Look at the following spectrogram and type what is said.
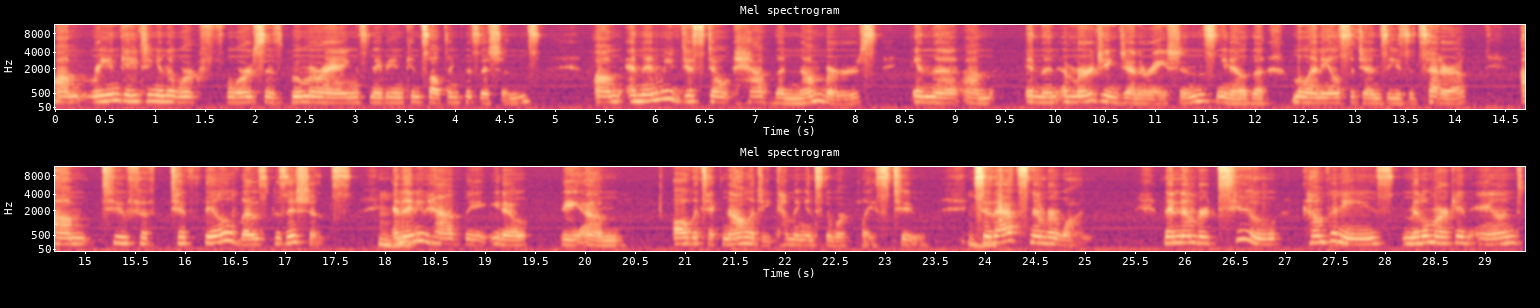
Um, re-engaging in the workforce as boomerangs, maybe in consulting positions. Um, and then we just don't have the numbers in the um, in the emerging generations, you know, the millennials, the Gen Zs, et cetera, um, to, f- to fill those positions. Mm-hmm. And then you have the, you know, the um, all the technology coming into the workplace too. Mm-hmm. So that's number one. Then number two, companies, middle market and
